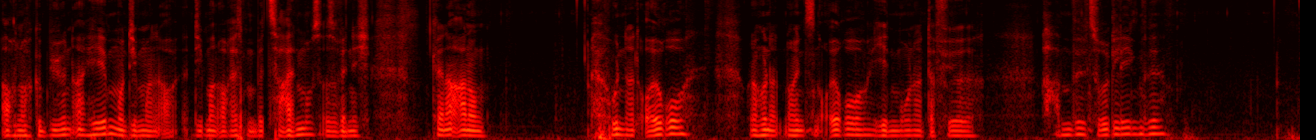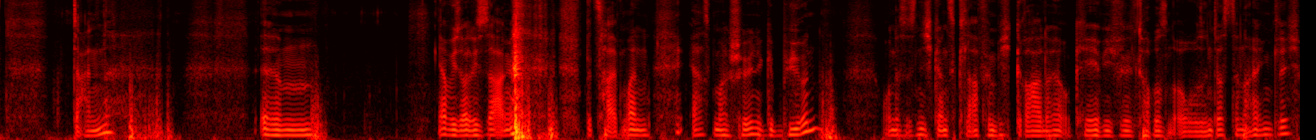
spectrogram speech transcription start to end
auch noch Gebühren erheben und die man, auch, die man auch erstmal bezahlen muss. Also wenn ich, keine Ahnung, 100 Euro oder 119 Euro jeden Monat dafür haben will, zurücklegen will, dann, ähm, ja, wie soll ich sagen, bezahlt man erstmal schöne Gebühren und es ist nicht ganz klar für mich gerade, okay, wie viel 1000 Euro sind das denn eigentlich?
